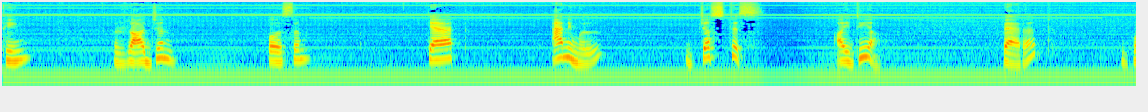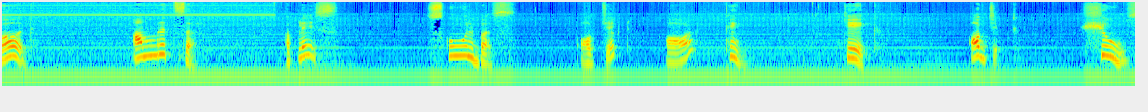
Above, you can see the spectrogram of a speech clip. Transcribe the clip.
thing Rajan person cat animal justice idea parrot bird Amritsar, a place, school bus, object or thing, cake, object, shoes,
